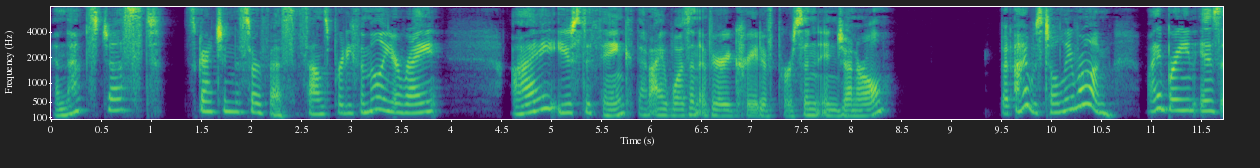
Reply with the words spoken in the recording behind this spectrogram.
And that's just scratching the surface. Sounds pretty familiar, right? I used to think that I wasn't a very creative person in general, but I was totally wrong. My brain is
